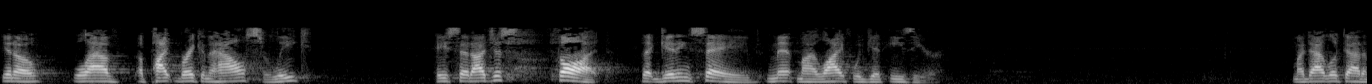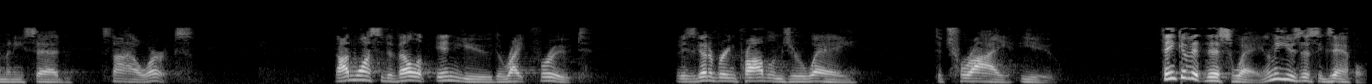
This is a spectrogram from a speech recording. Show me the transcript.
you know, we'll have a pipe break in the house or leak. He said, I just thought that getting saved meant my life would get easier. My dad looked at him and he said, It's not how it works. God wants to develop in you the right fruit, but He's going to bring problems your way to try you. Think of it this way. Let me use this example.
